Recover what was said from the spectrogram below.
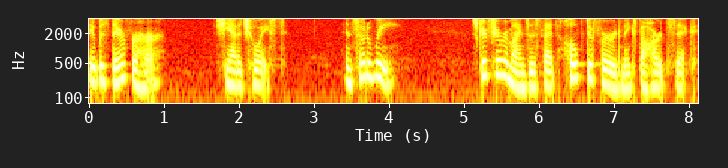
It was there for her. She had a choice. And so do we. Scripture reminds us that hope deferred makes the heart sick,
